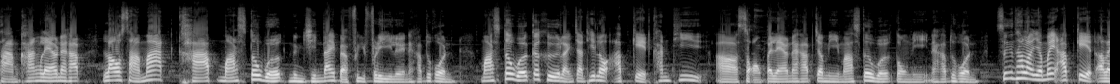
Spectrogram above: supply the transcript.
สามครั้งแล้วนะครับ เราสามารถคราฟมาสเตอร์เวิร์กหนึ่งชิ้นได้แบบฟรีๆเลยนะครับทุกคนมาสเตอร์เวิร์กก็คือหลังจากที่เราอัปเกรดขั้นที่อ่าสไปแล้วนะครับ จะมีมาสเตอร์เวิร์กตรงนี้นะครับทุกคน ซึ่งถ้าเรายังไม่อัปเกรดอะไร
